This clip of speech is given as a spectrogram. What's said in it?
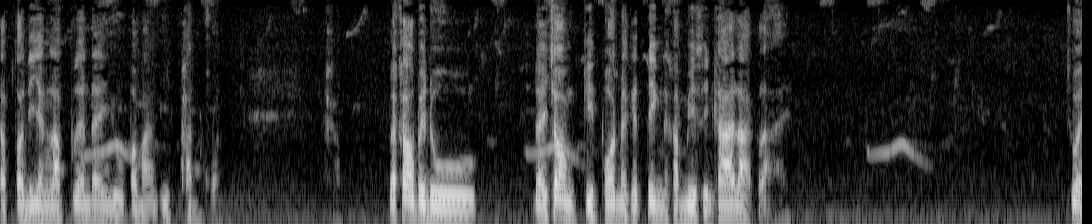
ครับ ตอนนี้ยังรับเพื่อนได้อยู่ประมาณอีกพันคน แล้วเข้าไปดูในช่องกิจโพสต์มาร์เก็ตติ้งนะครับ มีสินค้าหลากหลาย ช่วย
